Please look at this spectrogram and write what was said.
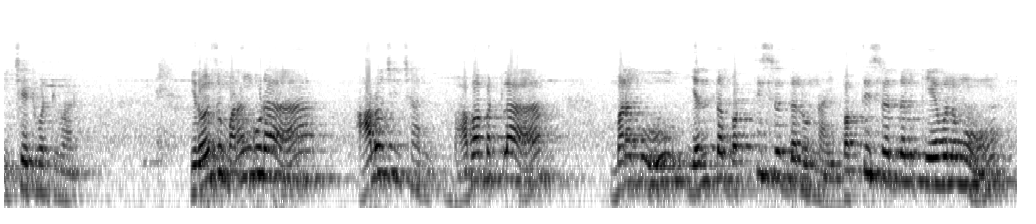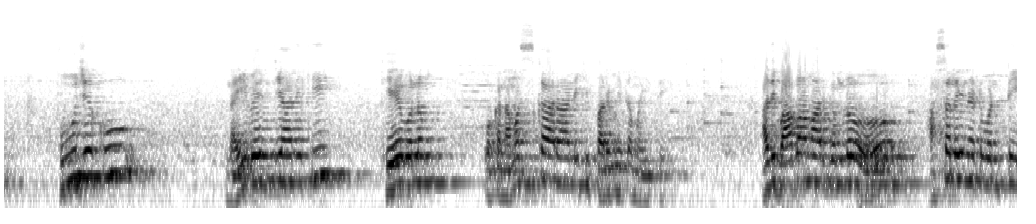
ఇచ్చేటువంటి వాడు ఈరోజు మనం కూడా ఆలోచించాలి. బాబా పట్ల మనకు ఎంత భక్తి శ్రద్ధలు ఉన్నాయి భక్తి శ్రద్ధలు కేవలము పూజకు నైవేద్యానికి కేవలం ఒక నమస్కారానికి పరిమితమైతే అది బాబా మార్గంలో అసలైనటువంటి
